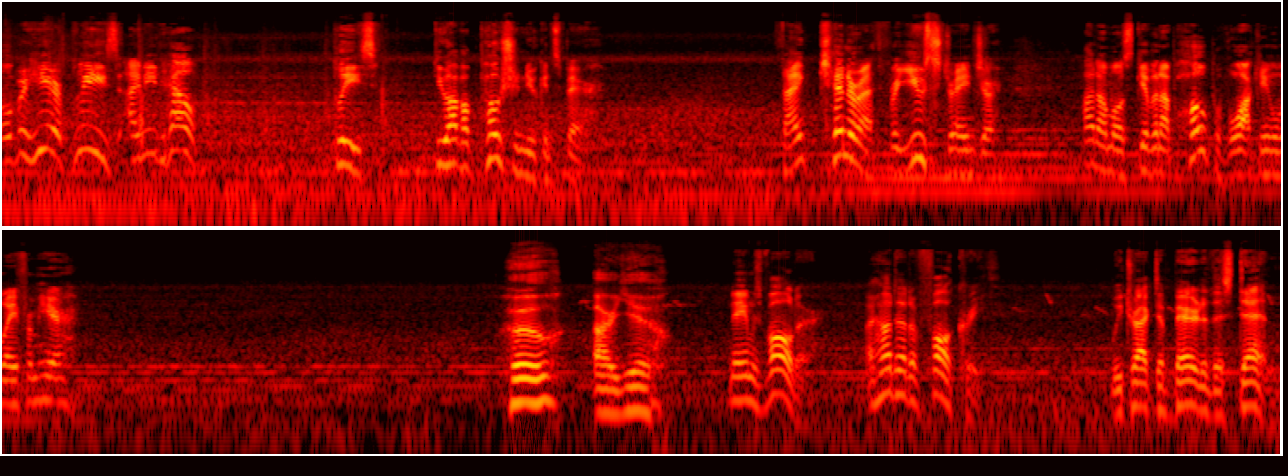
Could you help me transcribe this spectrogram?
Over here, please. I need help. Please, do you have a potion you can spare? Thank Kynareth for you, stranger. I'd almost given up hope of walking away from here. Who are you? Name's Valder. I hunt out of Falkreath. We tracked a bear to this den.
